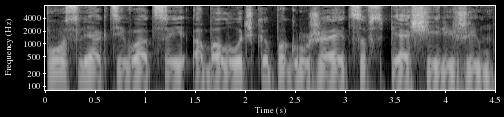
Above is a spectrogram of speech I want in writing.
После активации оболочка погружается в спящий режим.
